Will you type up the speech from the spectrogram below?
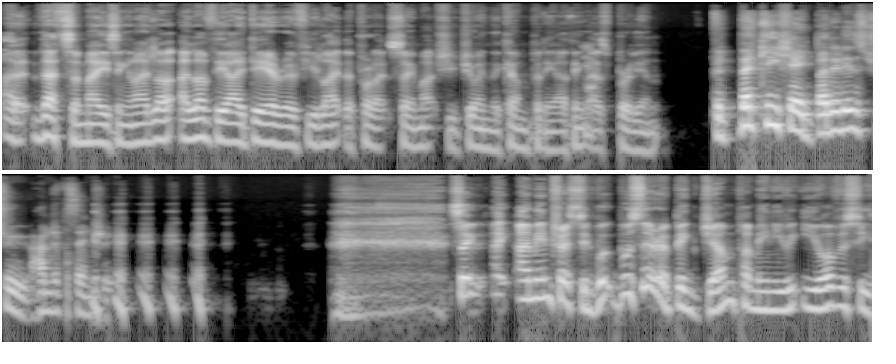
Uh, that's amazing, and I love I love the idea of you like the product so much you join the company. I think that's brilliant. But but cliched, but it is true, hundred percent true. so I, am interested. Was there a big jump? I mean, you you obviously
